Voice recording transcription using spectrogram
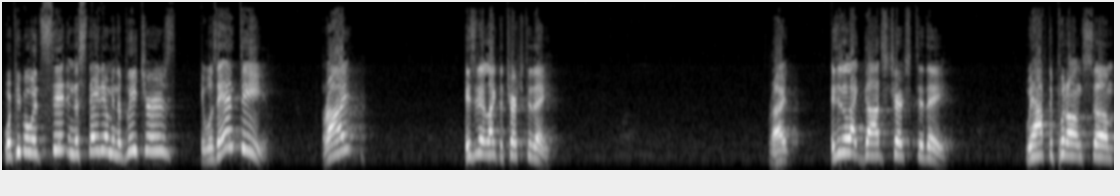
where people would sit in the stadium, in the bleachers, it was empty, right? Isn't it like the church today? Right? Isn't it like God's church today? We have to put on some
